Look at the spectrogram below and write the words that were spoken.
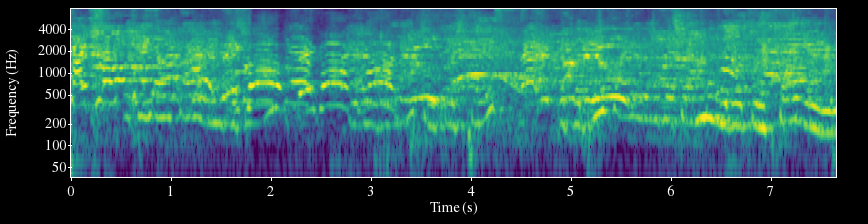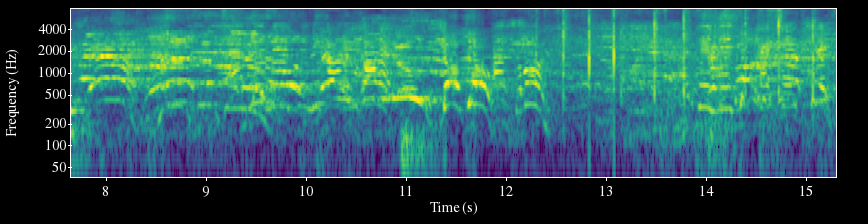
Catch those The kicks! yellow fighter wins Stay this round. calm, stay calm. Come on. Match in first place. If the blue fighter wins this round, then they go to the third round. Manson, you got it! You got it! Go, go. Come on. That's it, Manson! Catch those kicks!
